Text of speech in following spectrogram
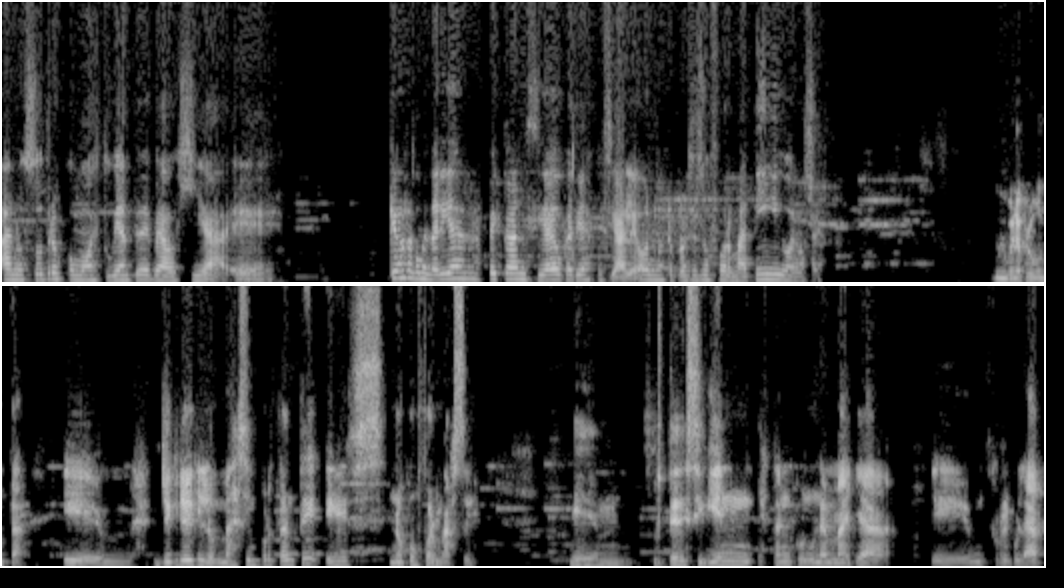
a nosotros como estudiantes de pedagogía? eh, ¿Qué nos recomendaría respecto a las necesidades educativas especiales o nuestro proceso formativo? No sé. Muy buena pregunta. Eh, yo creo que lo más importante es no conformarse. Eh, ustedes, si bien están con una malla eh, curricular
